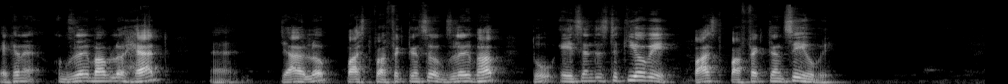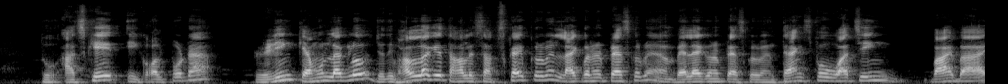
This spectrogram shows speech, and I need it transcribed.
এখানে অক্সিলারি ভাব হলো হ্যাড যা হলো পাস্ট পারফেক্ট টেন্সে অক্সিলারি ভাব। তো এই সেন্টেন্সটা কী হবে? পাস্ট পারফেক্ট টেন্সেই হবে। তো আজকের এই গল্পটা রিডিং কেমন লাগল? যদি ভালো লাগে তাহলে সাবস্ক্রাইব করবেন লাইক বাটন প্রেস করবেন, এবং বেল আইকনে প্রেস করবেন। Thanks for watching bye bye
